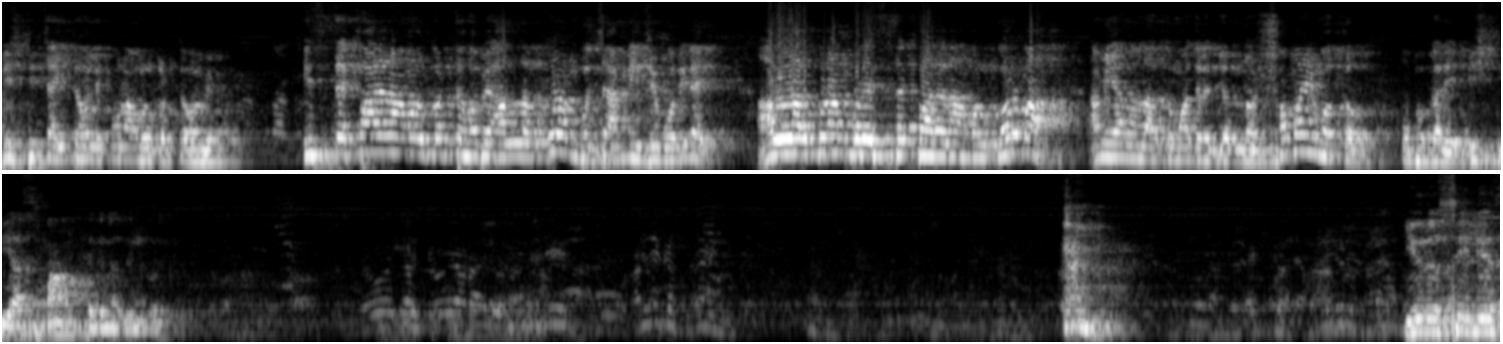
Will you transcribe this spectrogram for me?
বৃষ্টি চাইতে হলে কোন আমল করতে হবে? ইস্তেকফারের আমল করতে হবে, আল্লাহর কোরআন বলছে, আমি যে বলি নাই। আল্লাহর কোরআন বলে ইস্তেকফারের আমল করবা, আমি আল্লাহ তোমাদের জন্য সময় মতো উপকারী বৃষ্টি আসমান থেকে নাজিল করে ইউরসিলিস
